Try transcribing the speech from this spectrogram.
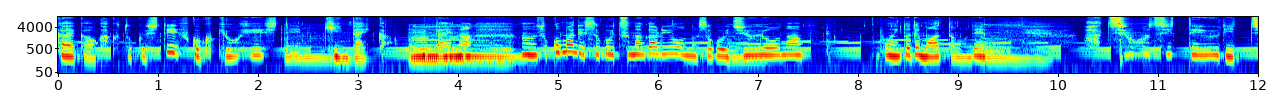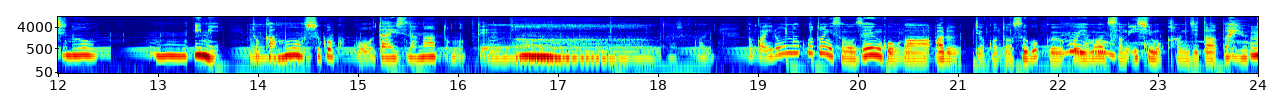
外貨を獲得して富国強兵して近代化みたいな、うん、うん、そこまですごいつながるようなすごい重要なポイントでもあったので、うん、八王子っていう立地の、うん、意味とかもすごくこう大事だなと思って。うんなんかいろんなことにその前後があるっていうことはすごくこう山内さんの意思も感じたというか、う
